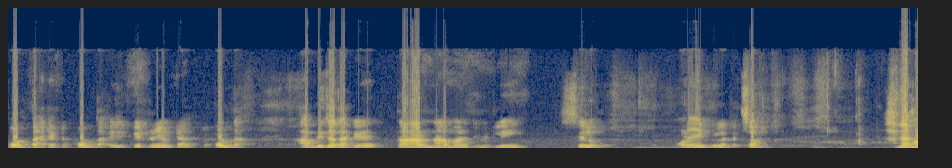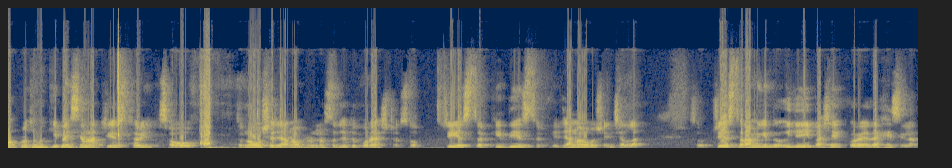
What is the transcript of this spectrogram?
পর্দা। এটা একটা পর্দা। এই যে পেরিটোনিয়ামটা একটা পর্দা। আবৃত থাকে তার নাম আলটিমেটলি সেলম। অনেকগুলা দেখছ দেখো, প্রথমে কি পাইছি আমরা? ত্রিস্তরী সো তোমরা অবশ্যই জানো, ব্রহ্মস্তর যেহেতু পরে আসছো সো ত্রিস্তর কি দ্বিস্তর কি জানো অবশ্যই ইনশাল্লাহ সো ত্রিস্তর আমি কিন্তু ওই যে এই পাশে করে দেখাইছিলাম।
